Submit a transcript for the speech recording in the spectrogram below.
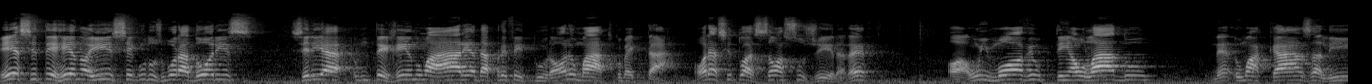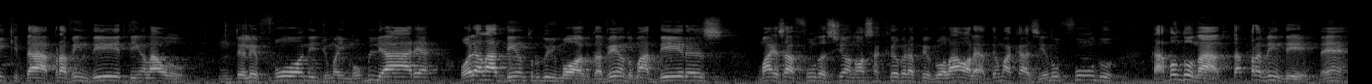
Esse terreno aí, segundo os moradores, seria um terreno, uma área da prefeitura. Olha o mato como é que tá. Olha a situação, a sujeira, né? Ó, um imóvel que tem ao lado, né, uma casa ali que tá para vender, tem lá o, um telefone de uma imobiliária. Olha lá dentro do imóvel, tá vendo? Madeiras, mais a fundo assim, a nossa câmera pegou lá, olha, tem uma casinha no fundo, tá abandonado, tá para vender, né?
